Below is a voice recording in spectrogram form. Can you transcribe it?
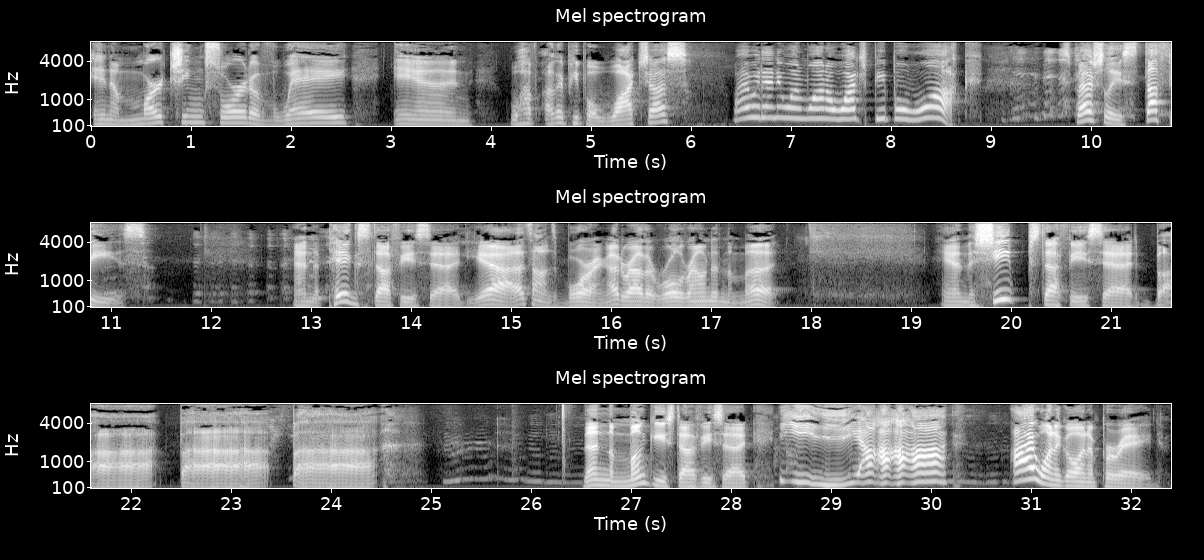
in a marching sort of way and we'll have other people watch us. Why would anyone want to watch people walk? Especially stuffies. And the pig stuffy said, Yeah, that sounds boring. I'd rather roll around in the mud. And the sheep stuffy said, Bah, bah, bah. Then the monkey stuffy said, Yeah, I want to go on a parade.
